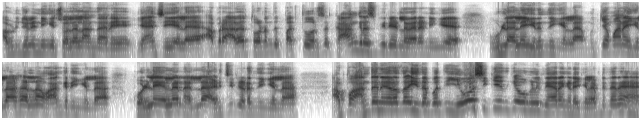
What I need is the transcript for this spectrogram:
அப்படின்னு சொல்லி நீங்க சொல்லலாம் தானே. ஏன் செய்யலை? அப்புறம் அதை தொடர்ந்து பத்து வருஷம் காங்கிரஸ் பீரியட்ல வேற நீங்க உள்ளாலே இருந்தீங்கல்ல. முக்கியமான இலாகெல்லாம் வாங்குறீங்கல்ல. கொள்ளையெல்லாம் நல்லா அடிச்சுட்டு நடந்தீங்கல்ல. அப்போ அந்த நேரத்தில் இதை பத்தி யோசிக்கிறதுக்கே உங்களுக்கு நேரம் கிடைக்கல. அப்படி தானே?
